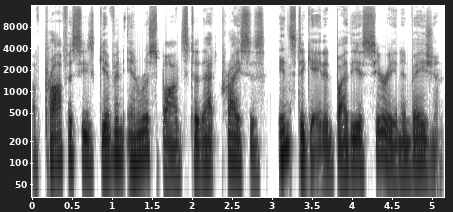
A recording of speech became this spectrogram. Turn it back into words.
of prophecies given in response to that crisis instigated by the Assyrian invasion.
